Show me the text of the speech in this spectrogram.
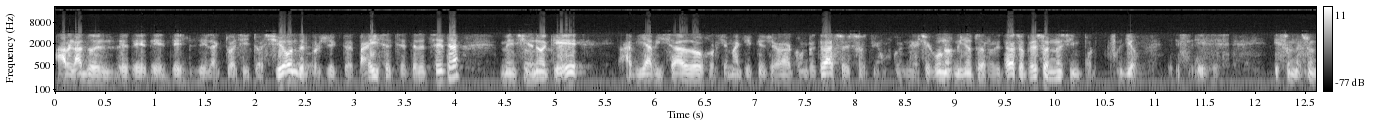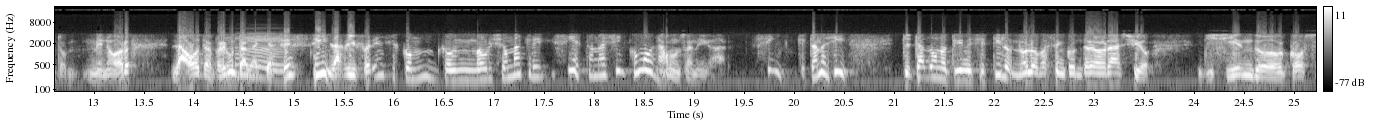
hablando de, la actual situación, del proyecto de país, etcétera, etcétera. Mencionó que había avisado Jorge Macri que llegaba con retraso, eso digamos, llegó unos minutos de retraso, pero eso no es importante, es, es un asunto menor. La otra pregunta, la que mm. haces, sí, las diferencias con, con Mauricio Macri, sí están allí, ¿cómo las vamos a negar? Sí, que están allí. Que cada uno tiene ese estilo, no lo vas a encontrar Horacio diciendo cosas,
